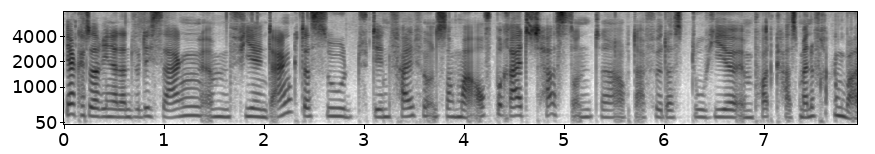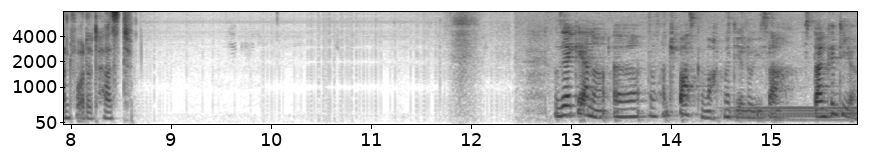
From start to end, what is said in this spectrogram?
Ja, Katharina, dann würde ich sagen, ähm, vielen Dank, dass du den Fall für uns nochmal aufbereitet hast und äh, auch dafür, dass du hier im Podcast meine Fragen beantwortet hast. Sehr gerne. Äh, das hat Spaß gemacht mit dir, Luisa. Ich danke dir.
